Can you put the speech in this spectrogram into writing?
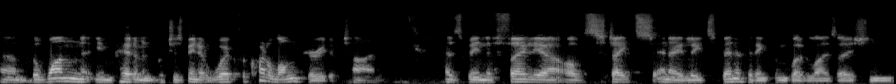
Um, the one impediment which has been at work for quite a long period of time has been the failure of states and elites benefiting from globalization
